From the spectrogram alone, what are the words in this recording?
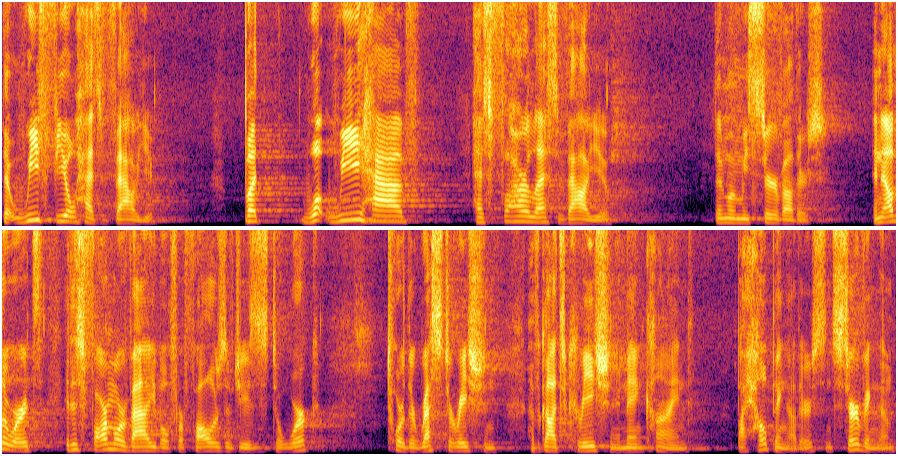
that we feel has value. But what we have has far less value than when we serve others. In other words, it is far more valuable for followers of Jesus to work toward the restoration of God's creation and mankind by helping others and serving them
